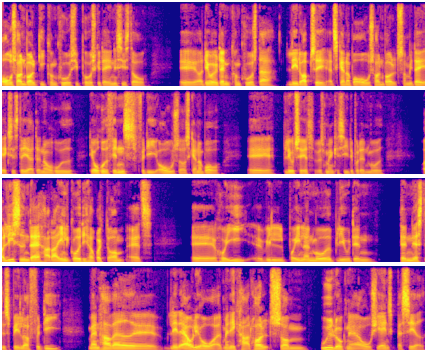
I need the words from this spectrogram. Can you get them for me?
Aarhus håndbold gik konkurs i påskedagene sidste år. Øh, og det var jo den konkurs, der ledte op til, at Skanderborg Aarhus håndbold, som i dag eksisterer, den overhovedet, det overhovedet findes, fordi Aarhus og Skanderborg øh, blev til et, hvis man kan sige det på den måde. Og lige siden da har der egentlig gået de her rygter om, at øh, HI vil på en eller anden måde blive den, den næste spiller, fordi man har været øh, lidt ærgerlig over, at man ikke har et hold, som udelukkende er oceansk baseret.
